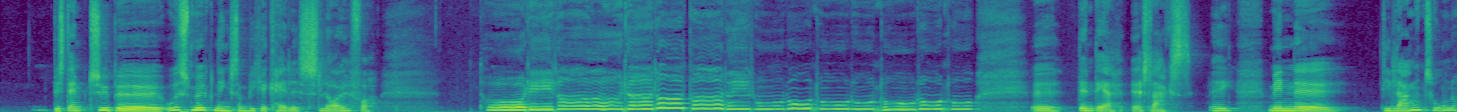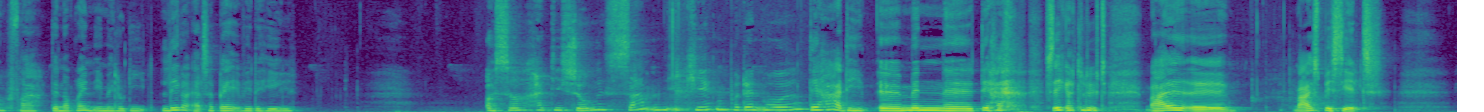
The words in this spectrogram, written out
bestemt type udsmykning, som vi kan kalde sløjfer. Øh, den der øh, slags. Ikke? Men øh, de lange toner fra den oprindelige melodi ligger altså bag ved det hele. Og så har de sunget sammen i kirken på den måde? Det har de, øh, men øh, det har sikkert lyttet meget, øh, meget specielt.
